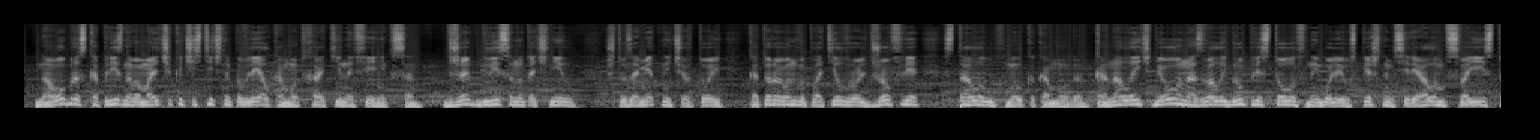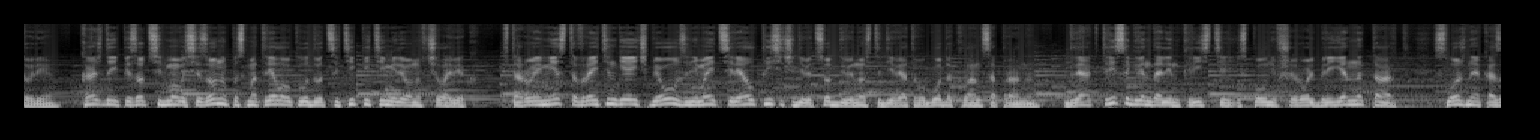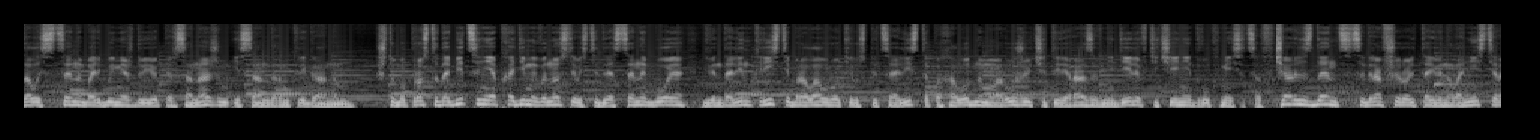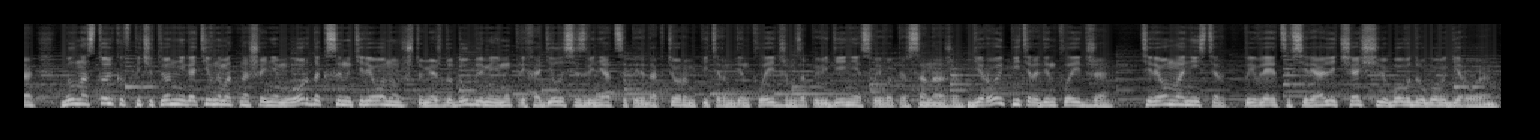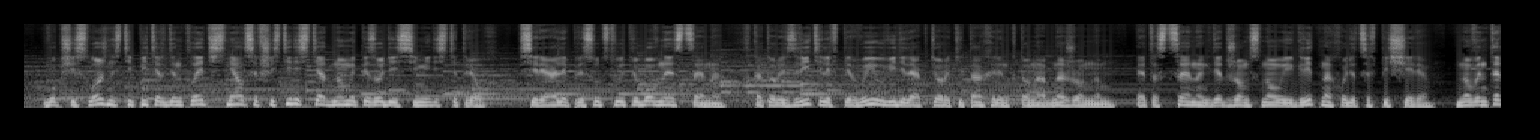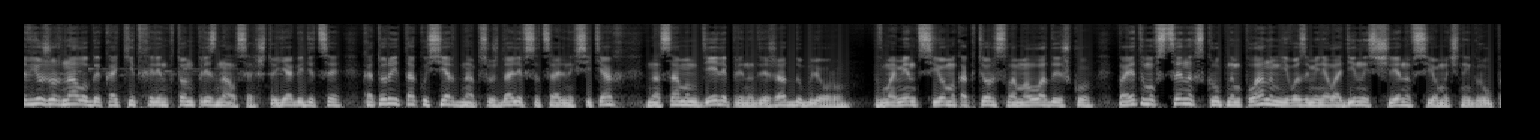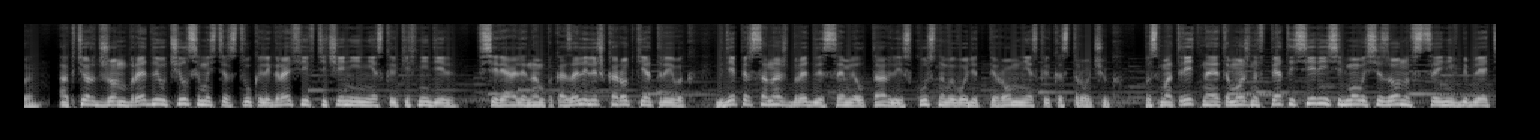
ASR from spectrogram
На образ капризного мальчика частично повлиял комод Хоакина Феникса. Джек Глисон уточнил, что заметной чертой, которую он воплотил в роль Джоффри, стала ухмылка комода. Канал HBO назвал «Игру престолов» наиболее успешным сериалом в своей истории. Каждый эпизод седьмого сезона посмотрело около 25 миллионов человек. Второе место в рейтинге HBO занимает сериал 1999 года «Клан Сопрано». Для актрисы Гвендолин Кристи, исполнившей роль Бриенны Тарт, сложной оказалась сцена борьбы между ее персонажем и Сандором Клиганом. Чтобы просто добиться необходимой выносливости для сцены боя, Гвендолин Кристи брала уроки у специалиста по холодному оружию четыре раза в неделю в течение двух месяцев. Чарльз Дэнс, сыгравший роль Тайвина Ланнистера, был настолько впечатлен негативным отношением лорда к сыну Тириону, что между дублями ему приходилось извиняться перед актером Питером Динклейджем за поведение своего персонажа. Герой Питера Динклейджа, Тирион Ланнистер, появляется в сериале чаще любого другого героя. В общей сложности Питер Динклейдж снялся в 61 эпизоде из 73. В сериале присутствует любовная сцена, в которой зрители впервые увидели актера Кита Харингтона обнаженным. Это сцена, где Джон Сноу и Грит находятся в пещере. Но в интервью журналу ГК Кит Харингтон признался, что ягодицы, которые так усердно обсуждали в социальных сетях, на самом деле принадлежат дублеру. В момент съемок актер сломал лодыжку, поэтому в сценах с крупным планом его заменял один из членов съемочной группы. Актер Джон Брэдли учился мастерству каллиграфии в течение нескольких недель. В сериале нам показали лишь короткий отрывок, где персонаж Брэдли Сэмюэл Тарли искусно выводит пером несколько строчек. Посмотреть на это можно в пятой серии седьмого сезона в сцене в библиотеке.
